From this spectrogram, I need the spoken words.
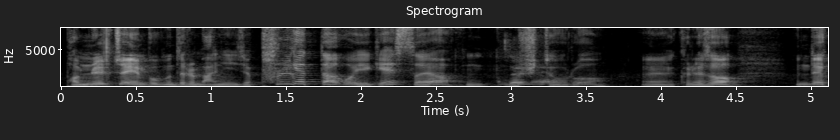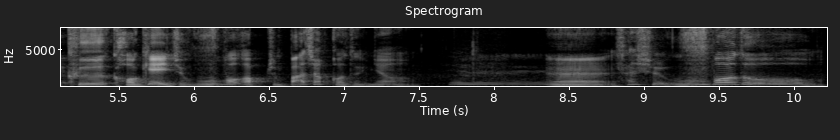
법률적인 부분들을 많이 이제 풀겠다고 얘기했어요. 공-. 공식적으로. 예, 그래서 근데 그 거기에 이제 우버가 좀 빠졌거든요. 음, 예, 사실 우버도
